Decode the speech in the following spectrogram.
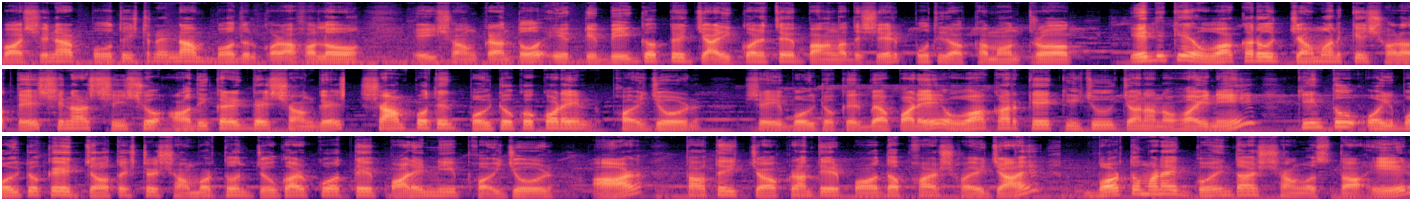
বা সেনা প্রতিষ্ঠানের নাম বদল করা হলো। এই সংক্রান্ত একটি বিজ্ঞপ্তি জারি করেছে বাংলাদেশের প্রতিরক্ষা মন্ত্রক। এদিকে ওয়াকারুজ্জামানকে সরাতে সেনার শীর্ষ আধিকারিকদের সঙ্গে সাম্প্রতিক বৈঠকও করেন ফয়জুর সেই বৈঠকের ব্যাপারে ওয়াকারকে কিছু জানানো হয়নি, কিন্তু ওই বৈঠকে যথেষ্ট সমর্থন জোগাড় করতে পারেননি ফয়জুর আর তাতেই চক্রান্তের পর্দাফাশ হয়ে যায়। বর্তমানে গোয়েন্দা সংস্থা এর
